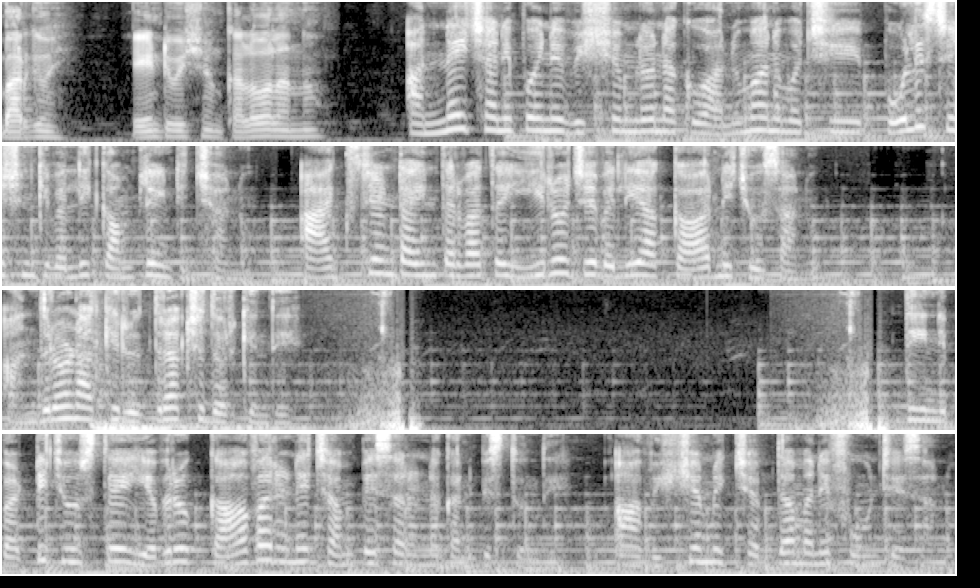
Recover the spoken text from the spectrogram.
భార్గవి ఏంటి విషయం? కలవాలన్నావు? అన్నయ్య చనిపోయిన విషయంలో నాకు అనుమానం వచ్చి పోలీస్ స్టేషన్కి వెళ్ళి కంప్లైంట్ ఇచ్చాను. యాక్సిడెంట్ అయిన తర్వాత ఈ రోజే వెళ్ళి ఆ కార్ని చూశాను. అందులో నాకు రుద్రాక్ష దొరికింది. దీన్ని బట్టి చూస్తే ఎవరో కావాలనే చంపేశారన్న కనిపిస్తుంది. ఆ విషయం నీకు చెప్దామనే ఫోన్ చేశాను.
